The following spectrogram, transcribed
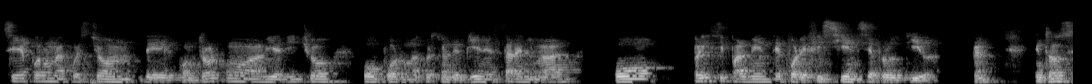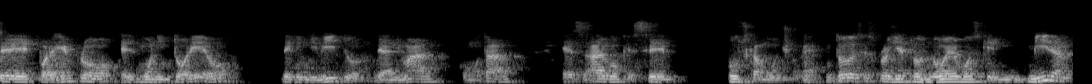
sea por una cuestión de control, como había dicho, o por una cuestión de bienestar animal, o principalmente por eficiencia productiva. Entonces, por ejemplo, el monitoreo del individuo, de animal como tal, es algo que se busca mucho. En todos esos proyectos nuevos que miran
